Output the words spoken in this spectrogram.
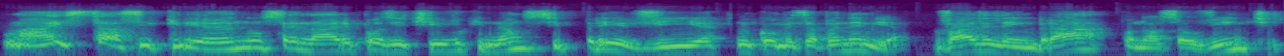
mas está se criando um cenário positivo que não se previa no começo da pandemia. Vale lembrar, para o nosso ouvinte,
